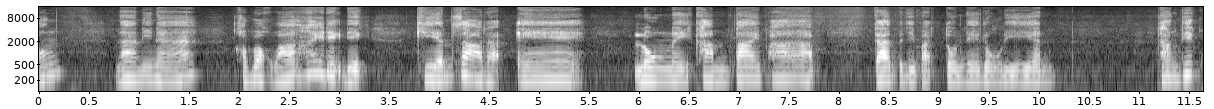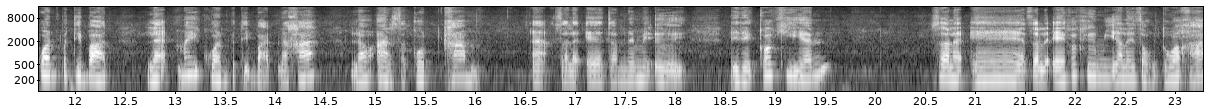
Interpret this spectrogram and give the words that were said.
82 หน้านี้นะ เขาบอกว่าให้เด็กๆเขียนสาระแอ ลงในคำใต้ภาพ การปฏิบัติตนในโรงเรียน ทั้งที่ควรปฏิบัติและไม่ควรปฏิบัตินะคะ แล้วอ่านสะกดคำอะสระแอจำได้ไหมเอ่ย เด็กๆก็เขียนสระแอสระแอก็คือมีอะไรสองตัวคะ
